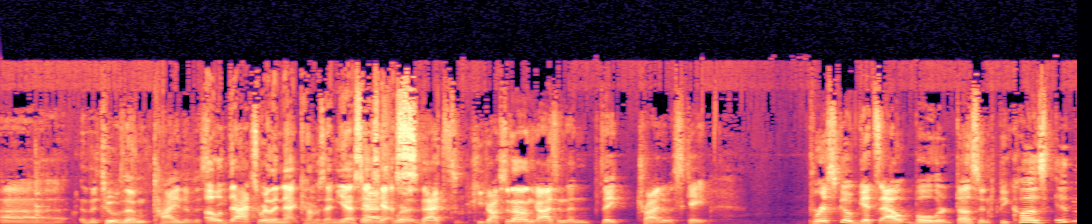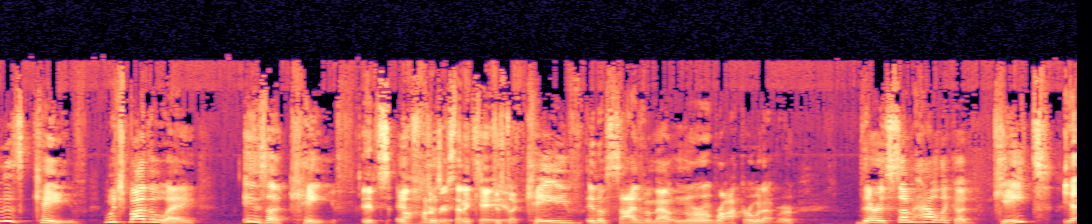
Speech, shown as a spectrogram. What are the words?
Uh, the two of them kind of escape. oh, that's where the net comes in. Yes, that's yes, where yes. that's he drops the net on the guys, and then they try to escape. Brisco gets out, Bowler doesn't, because in this cave, which by the way is a cave, It's a hundred percent a cave. just a cave in a side of a mountain or a rock or whatever. There is somehow like a gate. Yeah,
